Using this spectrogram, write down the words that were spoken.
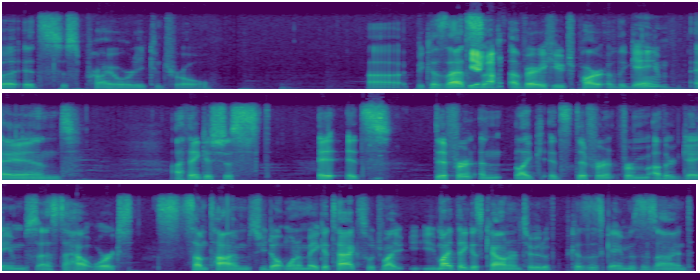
but it's just priority control. Uh, because that's yeah. a, a very huge part of the game, and I think it's just it it's different and like it's different from other games as to how it works. Sometimes you don't want to make attacks, which might you might think is counterintuitive because this game is designed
